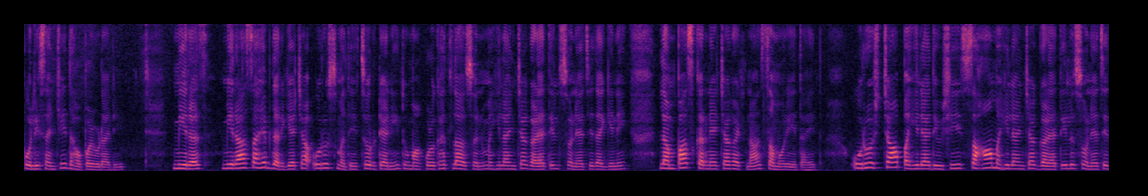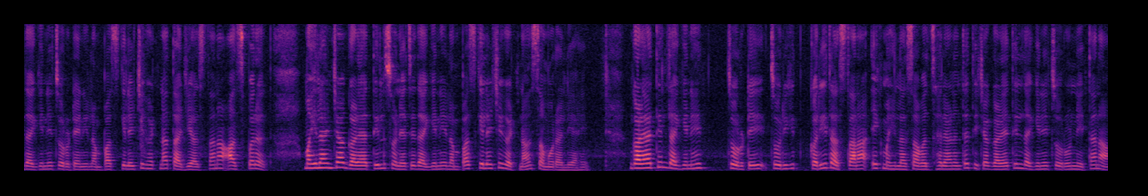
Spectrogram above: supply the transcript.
पोलिसांची धावपळ उडाली. मिरज मीरासाहेब दर्ग्याच्या उरुसमध्ये चोरट्यांनी धुमाकूळ घातला असून महिलांच्या गळ्यातील सोन्याचे दागिने लंपास करण्याच्या घटना समोर येत आहेत. उरुसच्या पहिल्या दिवशी सहा महिलांच्या गळ्यातील सोन्याचे दागिने चोरट्यांनी लंपास केल्याची घटना ताजी असताना आज परत महिलांच्या गळ्यातील सोन्याचे दागिने लंपास केल्याची घटना समोर आली आहे. गळ्यातील दागिने चोरटे चोरी करीत असताना एक महिला सावध झाल्यानंतर तिच्या गळ्यातील दागिने चोरून नेताना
